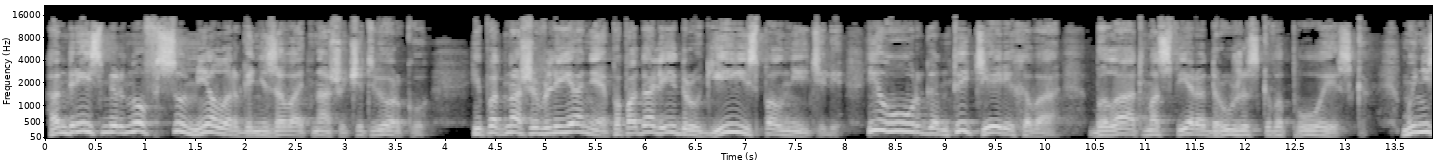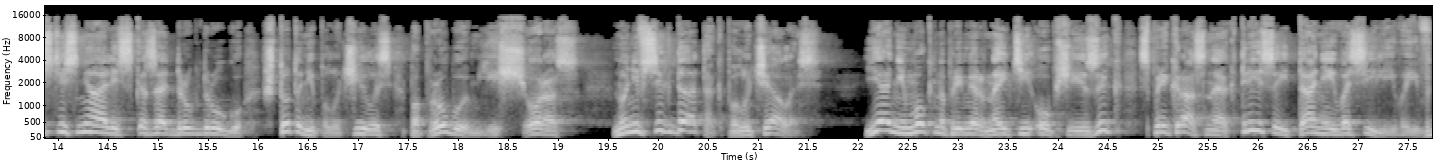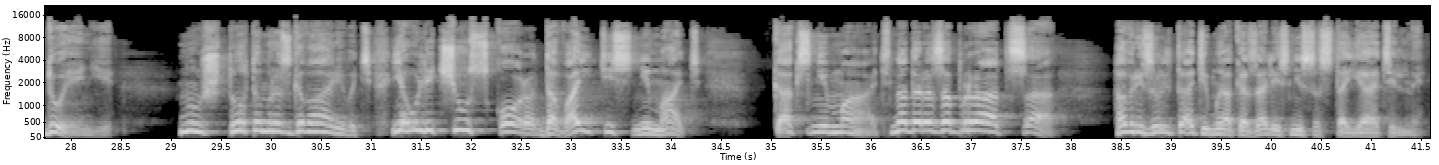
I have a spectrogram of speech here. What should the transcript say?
Андрей Смирнов сумел организовать нашу четверку, и под наше влияние попадали и другие исполнители, и Ургант, и Терехова. Была атмосфера дружеского поиска. Мы не стеснялись сказать друг другу, что-то не получилось, попробуем еще раз. Но не всегда так получалось. Я не мог, например, найти общий язык с прекрасной актрисой Таней Васильевой в дуэнье. «Ну что там разговаривать? Я улечу скоро, давайте снимать». «Как снимать? Надо разобраться!» А в результате мы оказались несостоятельны.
